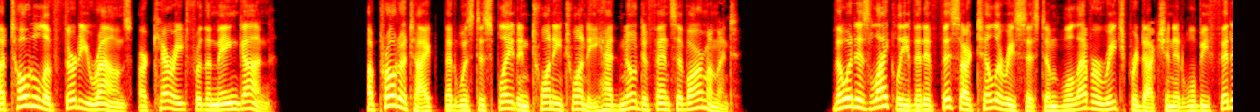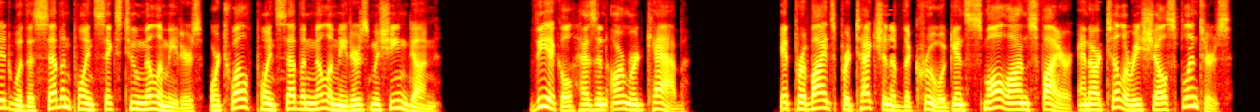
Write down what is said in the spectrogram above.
A total of 30 rounds are carried for the main gun. A prototype that was displayed in 2020 had no defensive armament though it is likely that if this artillery system will ever reach production, it will be fitted with a 7.62mm or 12.7mm machine gun. Vehicle has an armored cab. It provides protection of the crew against small arms fire and artillery shell splinters.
